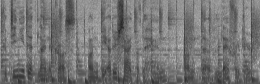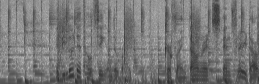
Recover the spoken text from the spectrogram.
Continue that line across on the other side of the hand on the left right there. And below that whole thing on the right, curved line downwards and flare it out.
